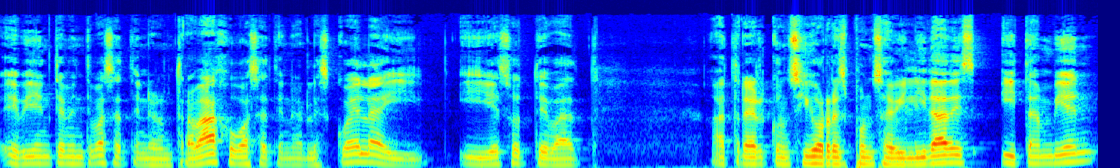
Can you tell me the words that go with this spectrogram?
evidentemente vas a tener un trabajo, vas a tener la escuela y, eso te va a traer consigo responsabilidades y también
